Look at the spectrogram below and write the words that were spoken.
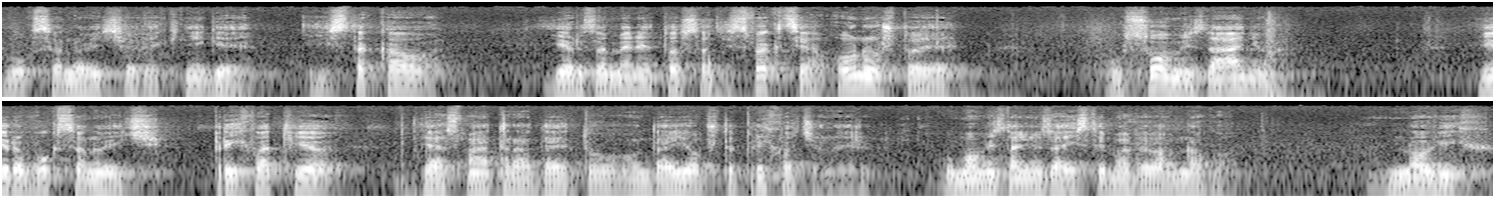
Vuksanovićeve knjige istakao, jer za mene je to satisfakcija ono što je u svom izdanju Miro Vuksanović prihvatio, ja smatram da je to onda i opšte prihvaćeno, jer u mom izdanju zaista ima veoma mnogo novih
